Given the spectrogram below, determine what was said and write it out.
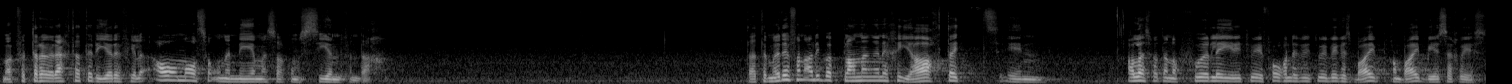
Maar ek vertrou regtig dat die Here vir julle almal se ondernemings sal kom seën vandag. Dat te midde van al die beplanning en die gejaagdheid en alles wat er nog voor lê hierdie twee volgende twee weke is baie gaan baie besig wees.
